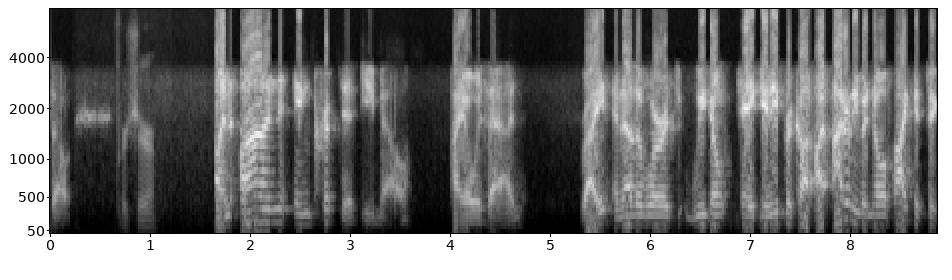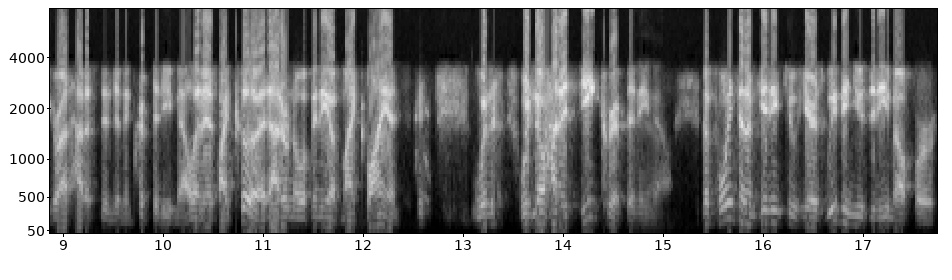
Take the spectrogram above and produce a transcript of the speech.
so. For sure. An unencrypted email, I always add, right? In other words, we don't take any precaution. I, I don't even know if I could figure out how to send an encrypted email, and if I could, I don't know if any of my clients would would know how to decrypt an email. The point that I'm getting to here is we've been using email for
